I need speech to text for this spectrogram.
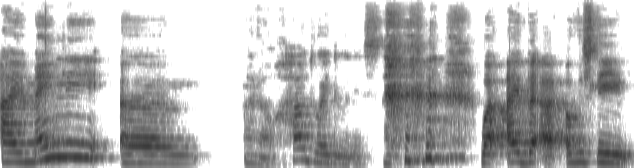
I mainly, um, I don't know, how do I do this? well, I be- obviously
